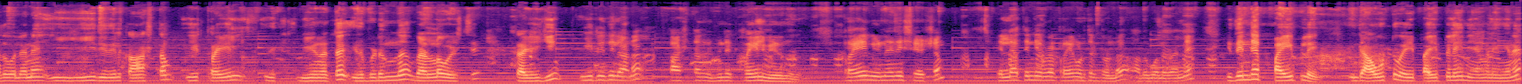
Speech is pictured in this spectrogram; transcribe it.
അതുപോലെ തന്നെ ഈ ഈ രീതിയിൽ കാഷ്ടം ഈ ട്രെയിൽ വീണിട്ട് ഇവിടുന്ന് വെള്ളം ഒഴിച്ച് കഴുകി ഈ രീതിയിലാണ് കാഷ്ടം ഇതിന്റെ ട്രെയിൽ വീഴുന്നത്. ട്രെയിൽ വീണതിന് ശേഷം എല്ലാത്തിന്റെയും ഇവിടെ ട്രേ കൊടുത്തിട്ടുണ്ട്. അതുപോലെ തന്നെ ഇതിന്റെ പൈപ്പ് ലൈൻ ഇതിന്റെ ഔട്ട് വഴി പൈപ്പ് ലൈൻ ഞങ്ങളിങ്ങനെ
